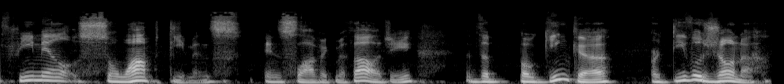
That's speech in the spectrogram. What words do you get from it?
female swamp demons in Slavic mythology, the Boginka or Divozhona,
